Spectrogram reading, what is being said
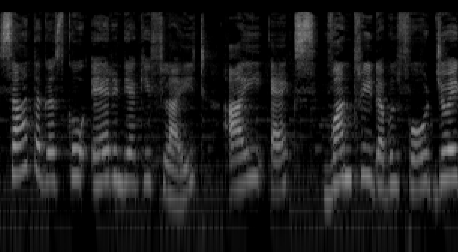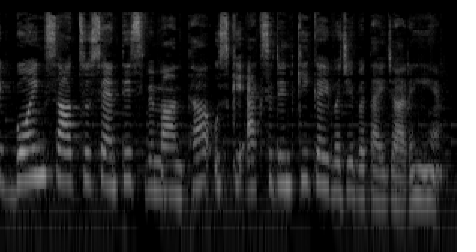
सात अगस्त को एयर इंडिया की flight I X one three double four, जो एक बोइंग सात सौ सैंतीस विमान था, उसके एक्सीडेंट की कई वजह बताई जा रही हैं।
